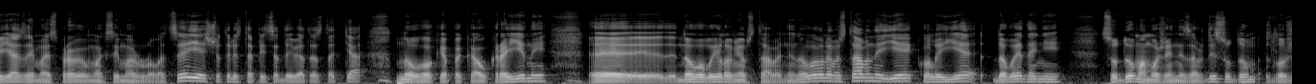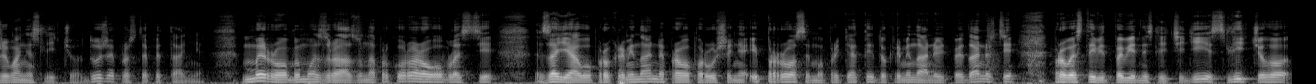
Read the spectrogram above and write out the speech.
я займаюся справою Максима Орлова, це є 459 стаття нового КПК України, е, нововиявлені обставини. Нововиявлені обставини є, коли є доведені судом, а може і не завжди судом, зловживання слідчого. Дуже просте питання. Ми робимо зразу на прокурора області заяву про кримінальне правопорушення і просимо притягти до кримінальної відповідальності, провести відповідні слідчі дії слідчого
